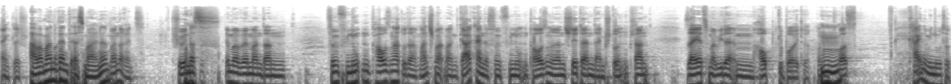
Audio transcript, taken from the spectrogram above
eigentlich. Aber man rennt erstmal, ne? Man rennt. Schön Und das- immer, wenn man dann fünf Minuten Pausen hat oder manchmal hat man gar keine fünf Minuten Pausen und dann steht da in deinem Stundenplan, sei jetzt mal wieder im Hauptgebäude und du hast keine Minute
